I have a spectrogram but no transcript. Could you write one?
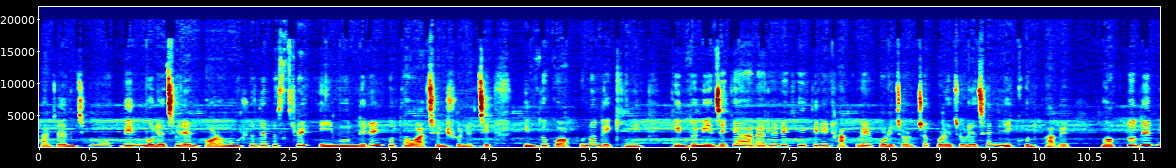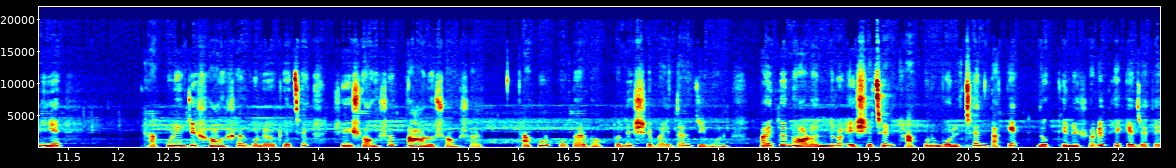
খাজাঞ্চি একদিন বলেছিলেন পরমহংসদেবের স্ত্রী, এই মন্দিরেই কোথাও আছেন শুনেছি। কিন্তু কখনো দেখিনি। কিন্তু নিজেকে আড়ালে রেখেই তিনি ঠাকুরের পরিচর্যা করে চলেছেন নিখুঁতভাবে। ভক্তদের নিয়ে ঠাকুরের যে সংসার গড়ে উঠেছে, সেই সংসার তাঁরও সংসার। ঠাকুর ও তার ভক্তদের সেবাই তার জীবন। হয়তো নরেন্দ্র এসেছেন, ঠাকুর বলছেন তাকে দক্ষিণেশ্বরে থেকে যেতে।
